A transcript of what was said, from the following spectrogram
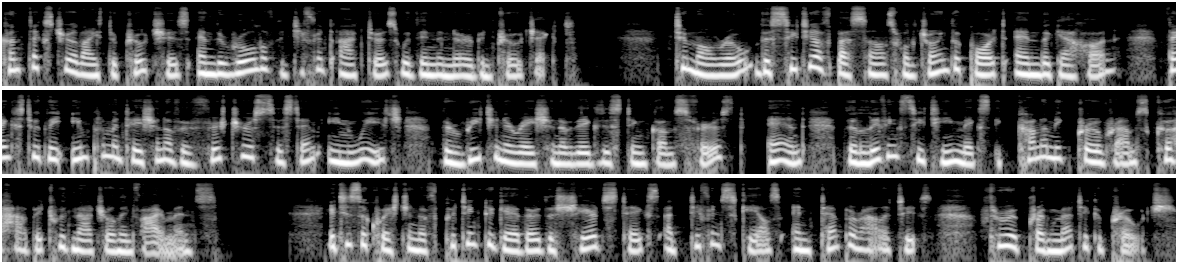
contextualized approaches, and the role of the different actors within an urban project. Tomorrow, the city of Bassens will join the port and the Garonne, thanks to the implementation of a virtuous system in which the regeneration of the existing comes first and the living city makes economic programs cohabit with natural environments. It is a question of putting together the shared stakes at different scales and temporalities through a pragmatic approach.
